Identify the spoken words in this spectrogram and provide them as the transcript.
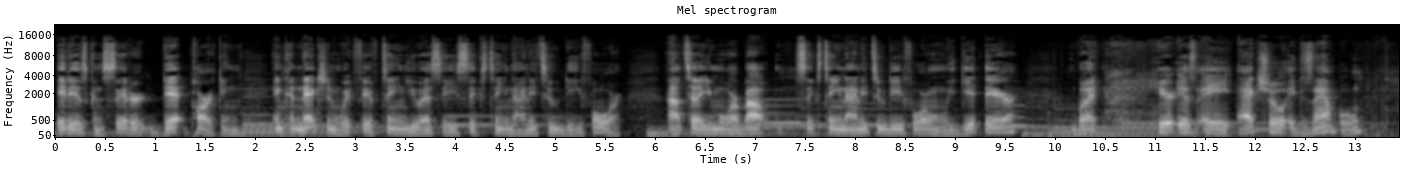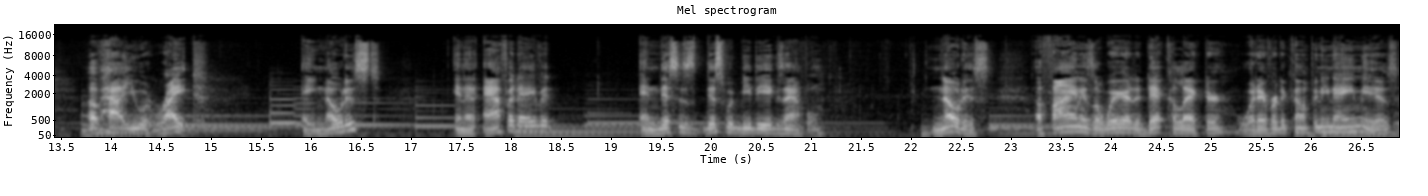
it is considered debt parking in connection with 15 USC 1692 D4. I'll tell you more about 1692 D4 when we get there, but here is a actual example of how you would write a notice in an affidavit and this is this would be the example. Notice affiant is aware the debt collector, whatever the company name is,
